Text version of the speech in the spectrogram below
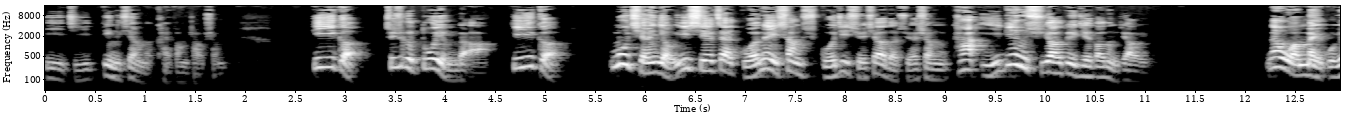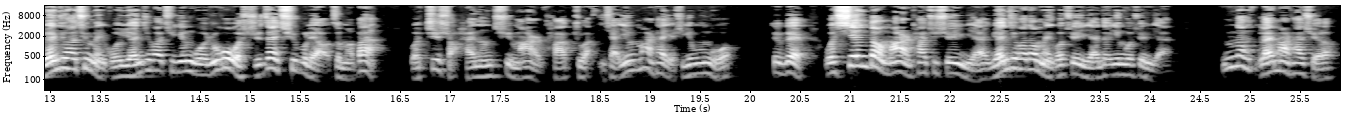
以及定向的开放招生。第一个，这是个多赢的啊。第一个，目前有一些在国内上国际学校的学生，他一定需要对接高等教育。那我美国原计划去美国，原计划去英国，如果我实在去不了怎么办？我至少还能去马耳他转一下，因为马耳他也是英文国，对不对？我先到马耳他去学语言，原计划到美国学语言，到英国学语言，那来马耳他学了，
